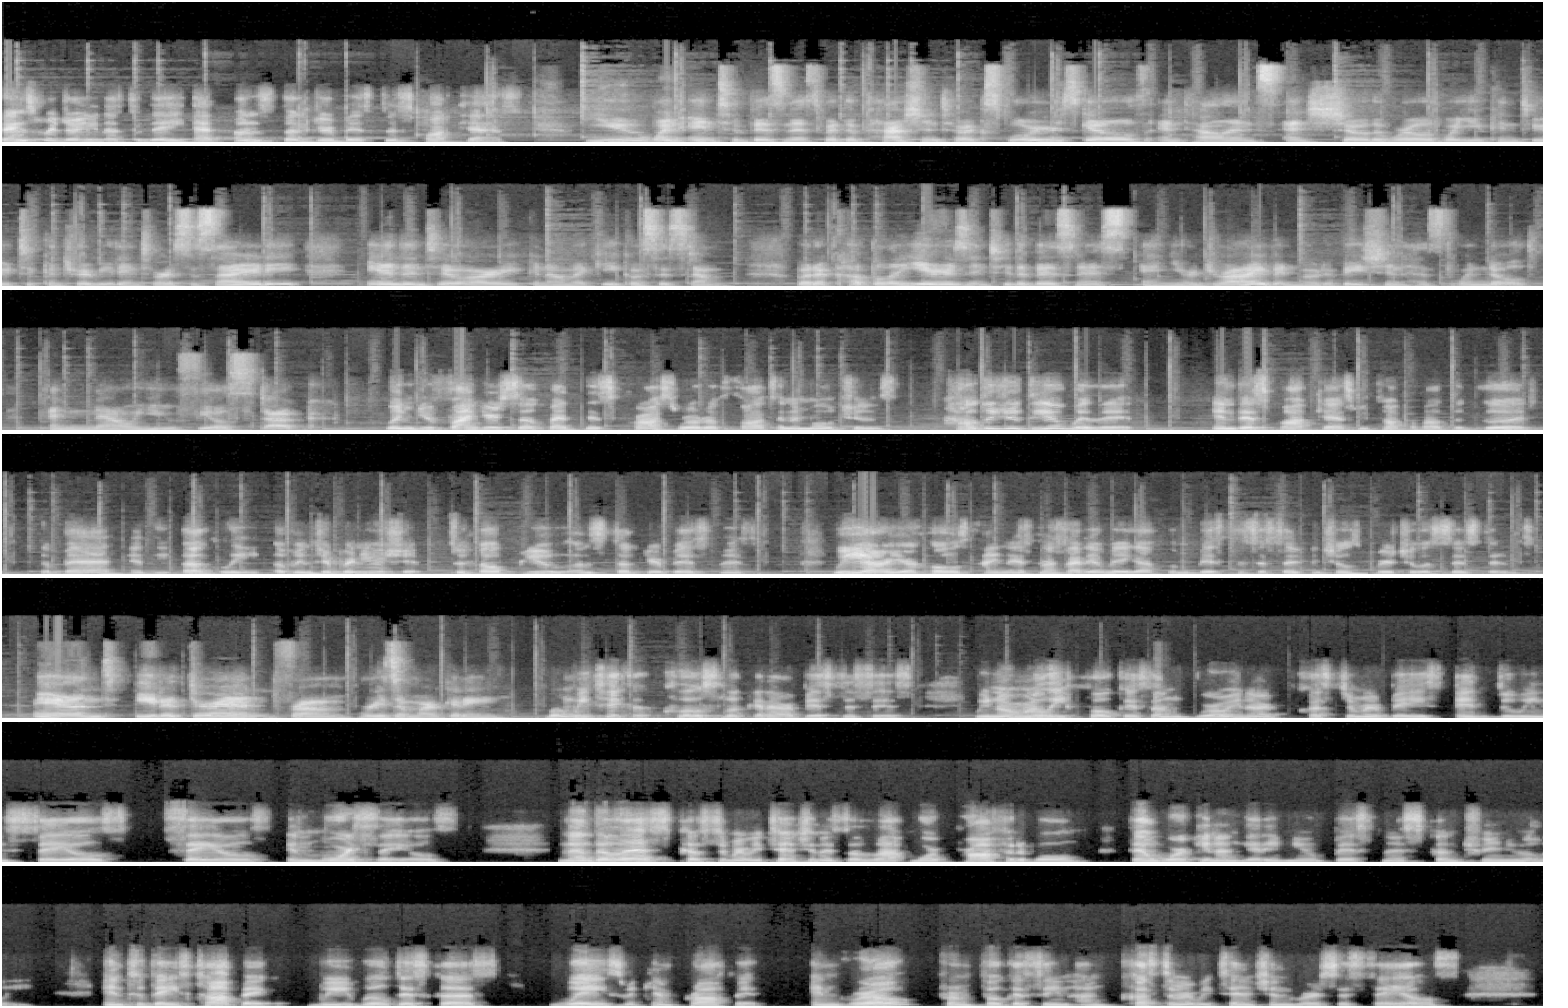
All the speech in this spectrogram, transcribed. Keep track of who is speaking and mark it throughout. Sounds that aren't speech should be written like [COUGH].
Speaker 1: Thanks for joining us today at Unstuck Your Business podcast.
Speaker 2: You went into business with a passion to explore your skills and talents and show the world what you can do to contribute into our society and into our economic ecosystem. But a couple of years into the business, and your drive and motivation has dwindled, and now you feel stuck.
Speaker 1: When you find yourself at this crossroad of thoughts and emotions, how do you deal with it? In this podcast, we talk about the good, the bad, and the ugly of entrepreneurship to help you unstuck your business. We are your hosts, Ines Nazario Vega from Business Essentials Virtual Assistants
Speaker 2: and Edith Duran from Reason Marketing.
Speaker 1: When we take a close look at our businesses, we normally focus on growing our customer base and doing sales, sales, and more sales. Nonetheless, customer retention is a lot more profitable than working on getting new business continually. In today's topic, we will discuss ways we can profit and grow from focusing on customer retention versus sales.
